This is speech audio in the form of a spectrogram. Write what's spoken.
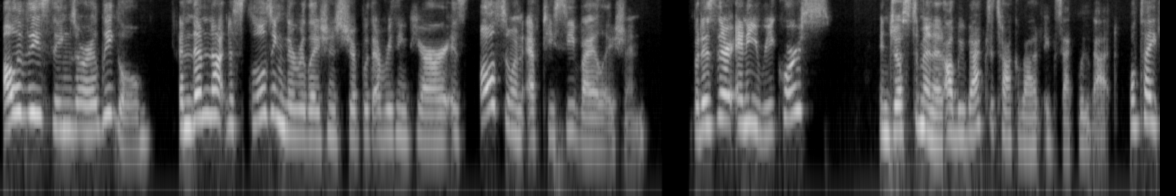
All of these things are illegal. And them not disclosing their relationship with Everything PR is also an FTC violation. But is there any recourse? In just a minute, I'll be back to talk about exactly that. Hold tight.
